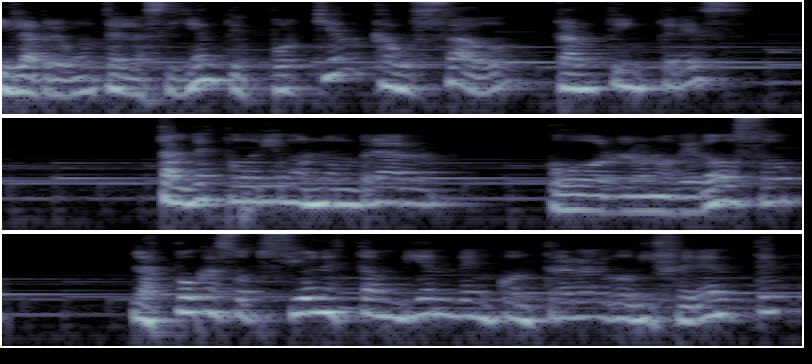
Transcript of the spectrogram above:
Y la pregunta es la siguiente, ¿por qué han causado tanto interés? Tal vez podríamos nombrar por lo novedoso, las pocas opciones también de encontrar algo diferente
